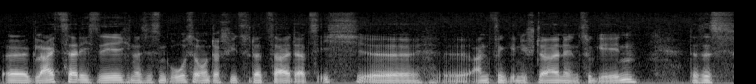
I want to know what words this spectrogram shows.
Äh, gleichzeitig sehe ich, und das ist ein großer Unterschied zu der Zeit, als ich äh, anfing, in die Stadien zu gehen, dass es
